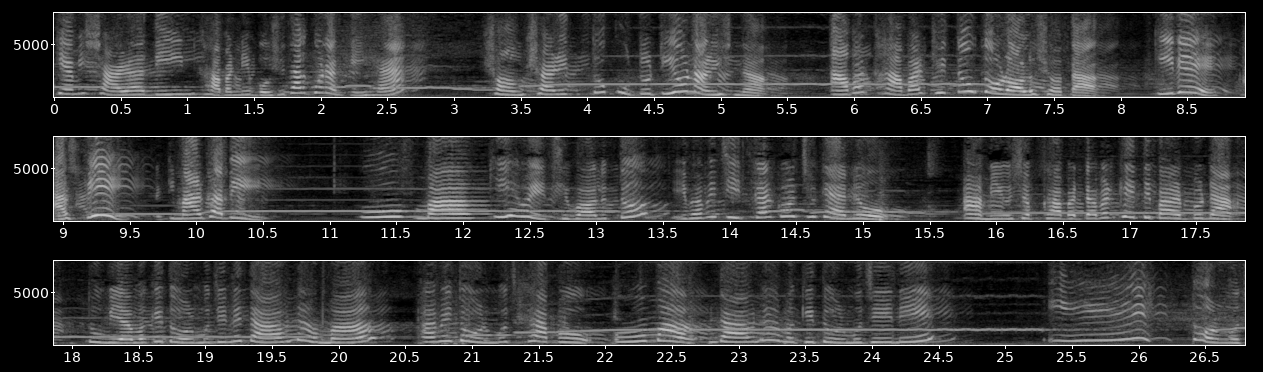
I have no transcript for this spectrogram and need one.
কি আমি সারা দিন খাবার নিয়ে বসে নাকি হ্যাঁ? সংসারে তো নারিস না। আবার খাবার খেতেও তোর অলসতা। কি রে আসবি? নাকি মার খাবি? উফ, মা, কি হয়েছে বলো তো এভাবে চিৎকার করছ কেন? আমি ওসব খাবার টাবার খেতে পারব না। তুমি আমাকে তরমুজ এনে দাও না, মা। আমি তরমুজ খাব। ও মা, দাও না আমাকে তরমুজ এনে। তরমুজ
